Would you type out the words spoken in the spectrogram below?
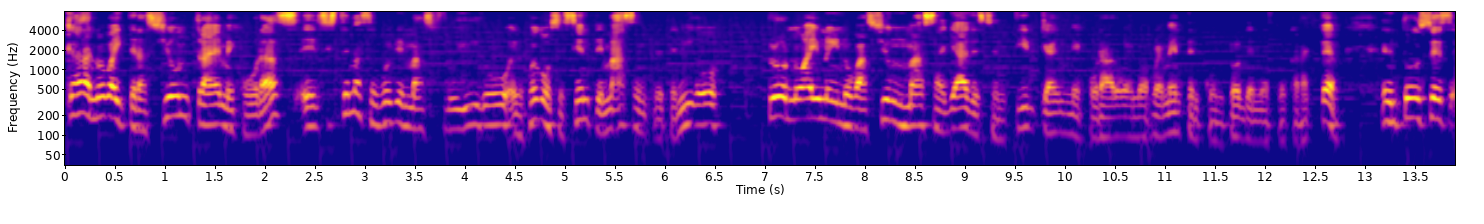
cada nueva iteración trae mejoras, el sistema se vuelve más fluido, el juego se siente más entretenido, pero no hay una innovación más allá de sentir que han mejorado enormemente el control de nuestro carácter. Entonces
